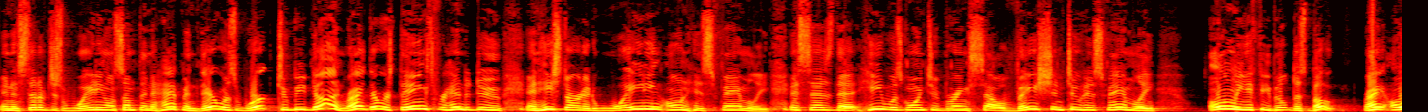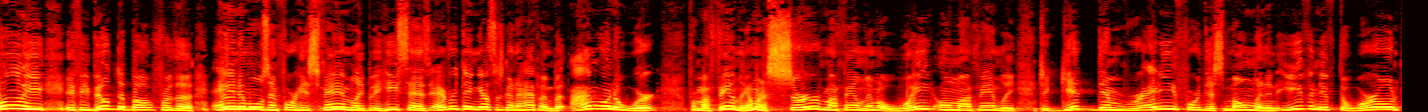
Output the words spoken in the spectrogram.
and instead of just waiting on something to happen, there was work to be done, right? There were things for him to do, and he started waiting on his family. It says that he was going to bring salvation to his family only if he built this boat right? Only if he built the boat for the animals and for his family, but he says everything else is going to happen, but I'm going to work for my family. I'm going to serve my family. I'm going to wait on my family to get them ready for this moment. And even if the world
